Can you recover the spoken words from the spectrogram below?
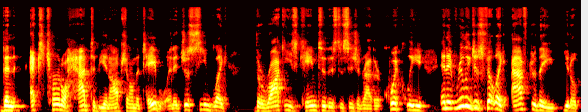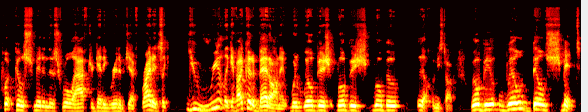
then external had to be an option on the table. And it just seemed like the Rockies came to this decision rather quickly. And it really just felt like after they, you know, put Bill Schmidt in this role after getting rid of Jeff Bright, it's like you really like if I could have bet on it, will Will Bish will Bish will Bill ugh, let me talk. Will Bill will Bill Schmidt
